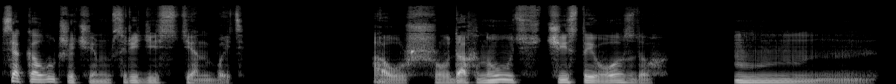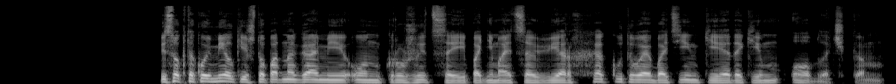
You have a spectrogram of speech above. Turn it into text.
Всяко лучше, чем среди стен быть. А уж вдохнуть чистый воздух. М-м-м. Песок такой мелкий, что под ногами он кружится и поднимается вверх, окутывая ботинки таким облачком,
